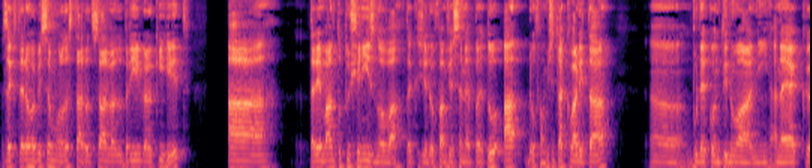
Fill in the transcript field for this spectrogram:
ze kterého by se mohl stát docela dobrý velký hit. A tady mám to tušení znova, takže doufám, že se nepletu a doufám, že ta kvalita uh, bude kontinuální a ne jak uh,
